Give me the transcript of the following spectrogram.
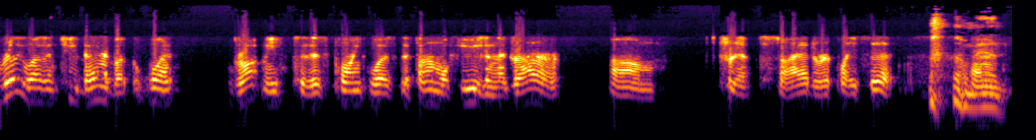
really wasn't too bad, but what brought me to this point was the thermal fuse in the dryer um, tripped, so I had to replace it. Oh man. And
